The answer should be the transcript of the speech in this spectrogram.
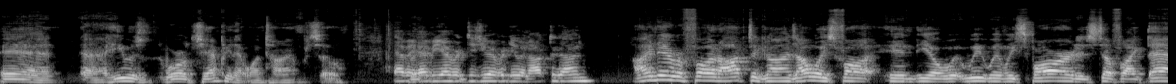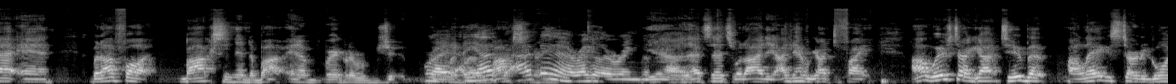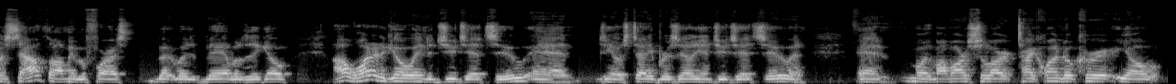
and uh, he was world champion at one time. So have, you- have you ever? Did you ever do an octagon? I never fought octagons. I always fought in you know we when we sparred and stuff like that. And but I fought boxing in the bo- in a regular Right. yeah, I've, I've been in a regular ring before. Yeah, that's that's what I did. I never got to fight. I wished I got to, but my legs started going south on me before I but was be able to go. I wanted to go into jujitsu and you know study Brazilian jiu-jitsu and and with my martial art taekwondo career, you know,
